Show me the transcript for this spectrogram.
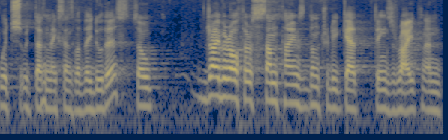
which, which doesn't make sense, but they do this. So driver authors sometimes don't really get things right, and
